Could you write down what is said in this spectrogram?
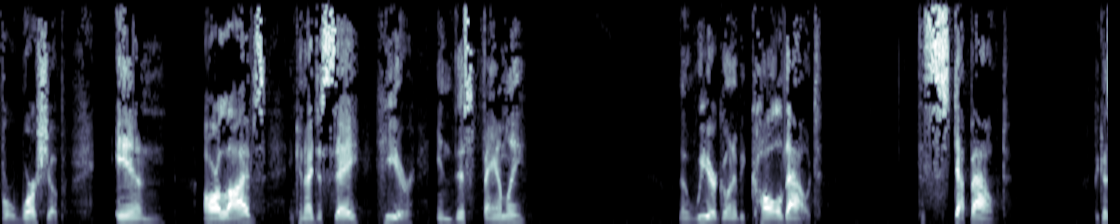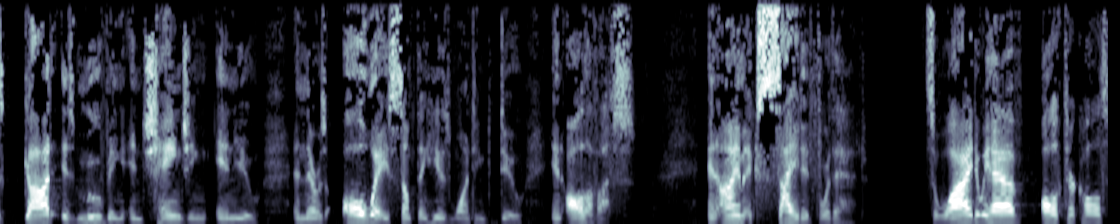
for worship in our lives. And can I just say here in this family that we are going to be called out to step out because God is moving and changing in you. And there is always something He is wanting to do in all of us. And I'm excited for that. So, why do we have altar calls?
